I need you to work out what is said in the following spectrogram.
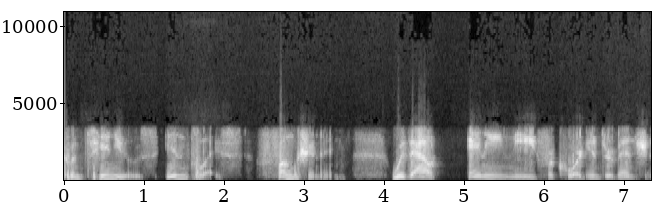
continues in place, functioning without any need for court intervention.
